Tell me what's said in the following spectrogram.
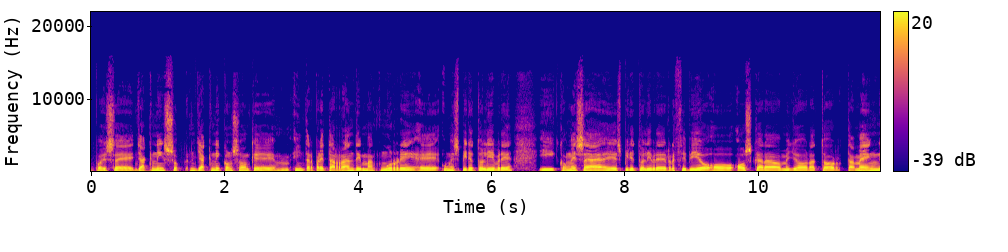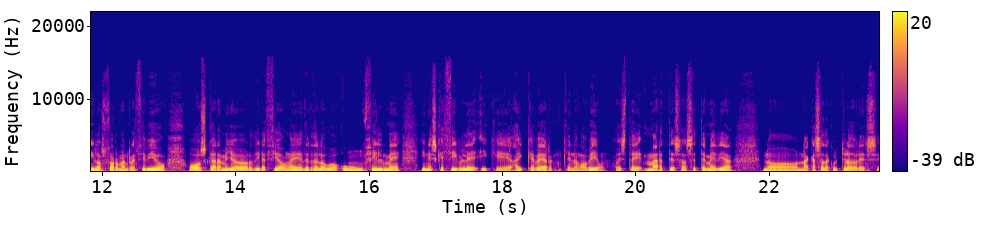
pois eh, Jack, Nixon, Jack Nicholson que mm, interpreta Randy McMurray é eh, un espírito libre e con ese espírito libre recibiu o Óscar ao mellor actor, tamén Milos Forman recibiu o Óscar a mellor dirección é eh, desde logo un filme inesquecible e que hai que ver que non o viu. Este martes a sete media no, na Casa da Cultura de Orense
